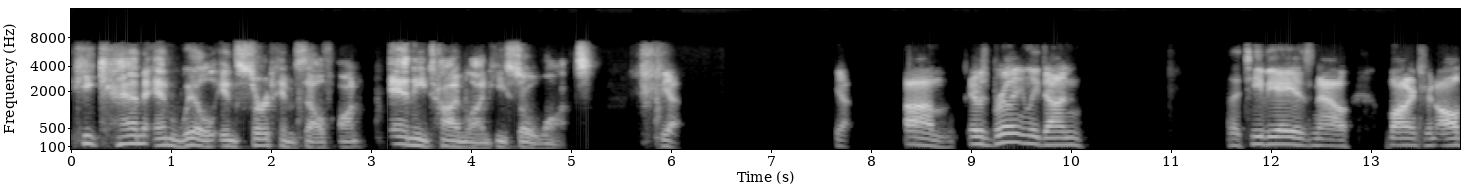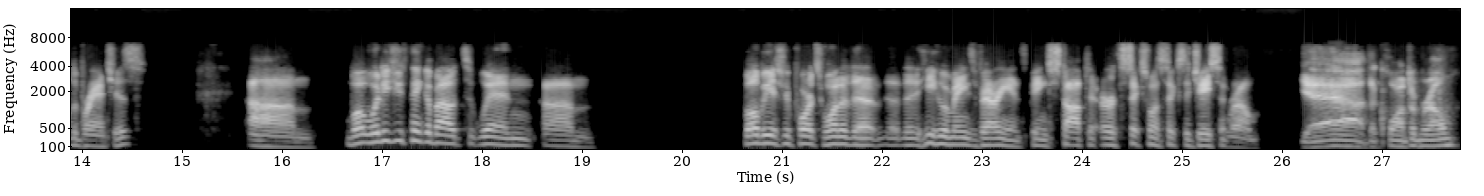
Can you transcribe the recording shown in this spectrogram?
he can and will insert himself on any timeline he so wants. Yeah. Yeah. Um, it was brilliantly done. The TVA is now monitoring all the branches. Um, what what did you think about when um, Mobius reports one of the, the, the He Who Remains variants being stopped at Earth six one six adjacent realm? Yeah, the quantum realm,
